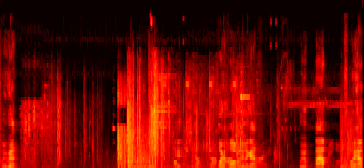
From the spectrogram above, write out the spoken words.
สวยเพื่อนโอเคปล่อยฮอกันเลยแล้วกันปึ๊บปั๊บสวยครับ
